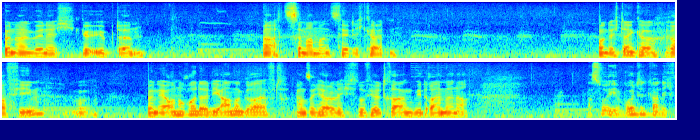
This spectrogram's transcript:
bin ein wenig geübt in ah, Zimmermannstätigkeiten. Und ich denke, Rafim, wenn er auch noch unter die Arme greift, kann sicherlich so viel tragen wie drei Männer. Achso, ihr wolltet gar nicht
